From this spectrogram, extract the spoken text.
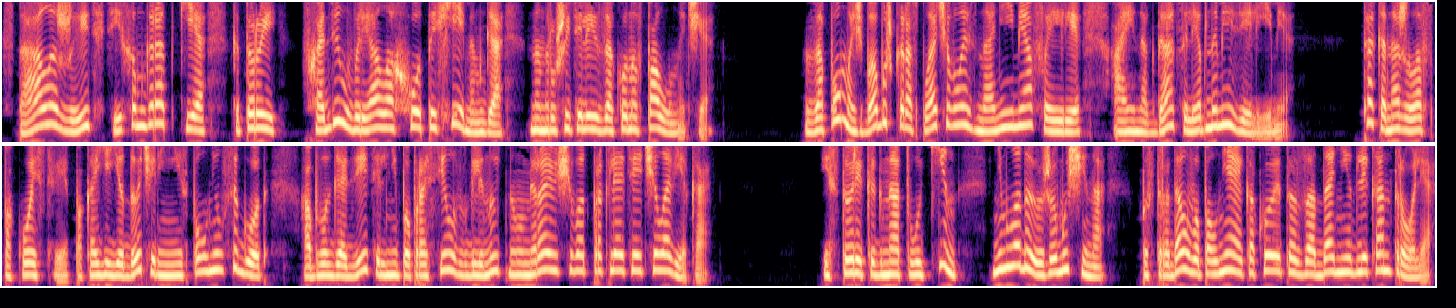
стала жить в тихом городке, который входил в ареал охоты Хеминга на нарушителей законов полуночи. За помощь бабушка расплачивалась знаниями о Фейре, а иногда целебными зельями. Так она жила в спокойствии, пока ее дочери не исполнился год, а благодетель не попросил взглянуть на умирающего от проклятия человека. Историк Игнат Лукин, немолодой уже мужчина, пострадал, выполняя какое-то задание для контроля.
